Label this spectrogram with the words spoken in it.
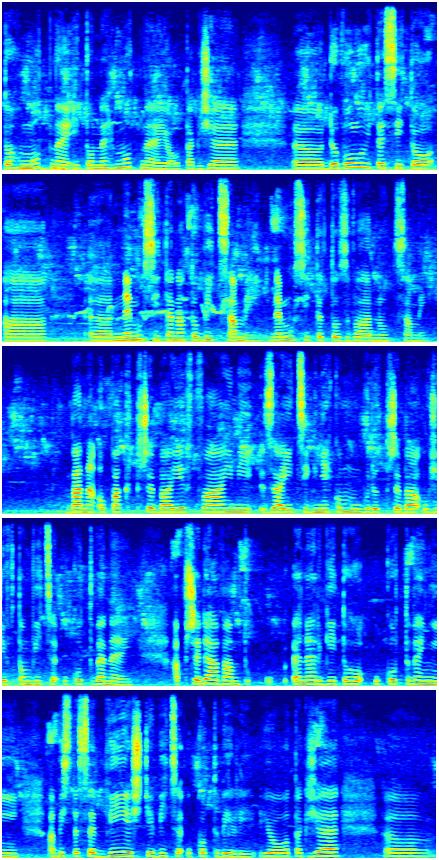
to hmotné i to nehmotné, jo. Takže uh, dovolujte si to a nemusíte na to být sami, nemusíte to zvládnout sami. Ba naopak třeba je fajn zajít si k někomu, kdo třeba už je v tom více ukotvený a předávám tu energii toho ukotvení, abyste se vy ještě více ukotvili. Jo? Takže uh,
